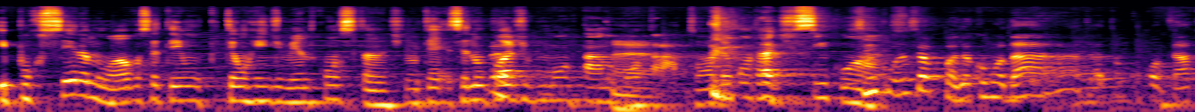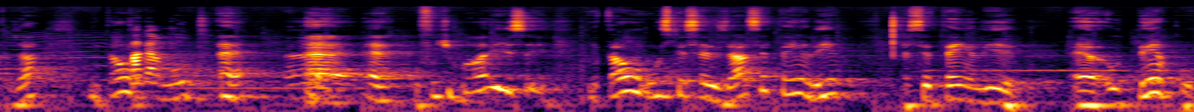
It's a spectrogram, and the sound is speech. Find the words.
E por ser anual, você tem um, tem um rendimento constante. Não tem, você não pode montar no É. contrato. Ela tem um contrato de 5 anos. Cinco anos você pode acomodar, tá, tô com o contrato já. Então, Paga multa. É, é, é, o futebol é isso aí. Então, o especializado você tem ali, você tem ali é, o tempo,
